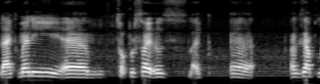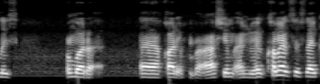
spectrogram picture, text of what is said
like many um, top reciters, like uh, example is Umar uh, Qari Hashim, and when comments is like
